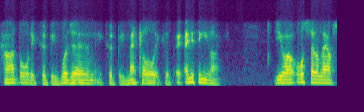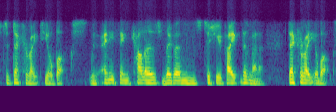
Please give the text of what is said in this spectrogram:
cardboard. It could be wooden. It could be metal. It could anything you like. You are also allowed to decorate your box with anything, colors, ribbons, tissue paper. Doesn't matter. Decorate your box.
